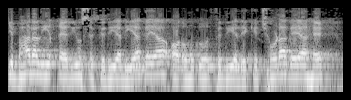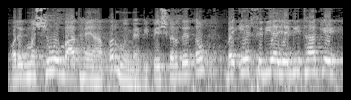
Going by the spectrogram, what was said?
کہ بہرحال یہ قیدیوں سے فدیہ لیا گیا اور ان کو فدیہ لے کے چھوڑا گیا ہے۔ اور ایک مشہور بات ہے یہاں پر میں بھی پیش کر دیتا ہوں۔ بھائی، ایک فدیہ یہ بھی تھا کہ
